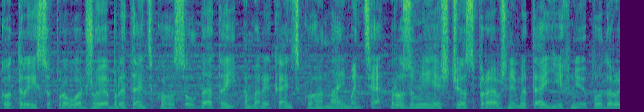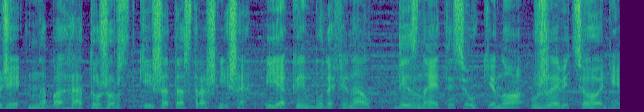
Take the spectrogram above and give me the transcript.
котрий супроводжує британського солдата й американського найманця, розуміє, що справжня мета їхньої подорожі набагато жорсткіша та страшніша. Яким буде фінал, дізнайтесь у кіно вже від сьогодні.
